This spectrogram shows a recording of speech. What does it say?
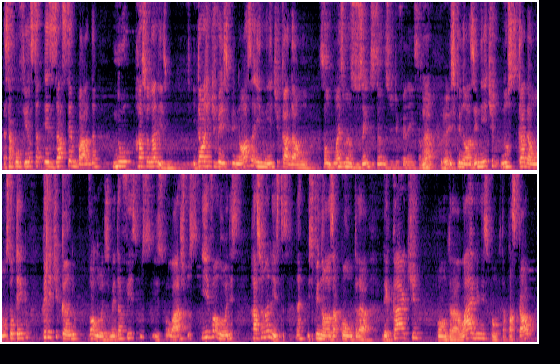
essa confiança exacerbada no racionalismo. Então a gente vê Spinoza e Nietzsche, cada um, são mais ou menos 200 anos de diferença, né? É, Spinoza e Nietzsche, nos, cada um no seu tempo, criticando valores metafísicos e escolásticos e valores racionalistas. Né? Spinoza contra Descartes, contra Leibniz, contra Pascal,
